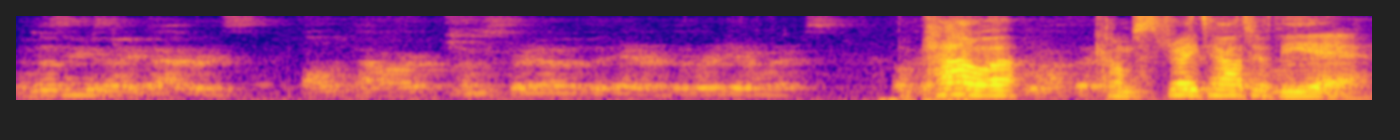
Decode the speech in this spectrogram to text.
It doesn't use any batteries. All the power comes straight out of the air, the radio waves. Okay. The power comes straight out of the air.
